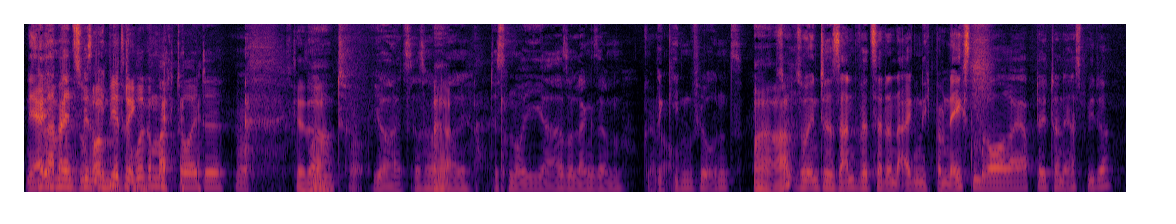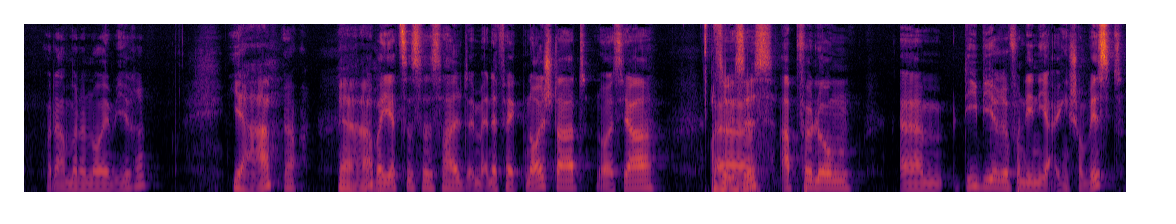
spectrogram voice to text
Ja, wir haben jetzt ein so, bisschen Bier trinken. gemacht heute. genau. Und ja, jetzt lassen wir Ja. mal das neue Jahr so langsam beginnen für uns. ja. so, so interessant wird es ja dann eigentlich beim nächsten Brauerei-Update dann erst wieder. Weil da haben wir dann neue Biere. Ja. Ja. Ja. Aber jetzt ist es halt im Endeffekt Neustart, neues Jahr. Äh, So ist es. Abfüllung, ähm, die Biere, von denen ihr eigentlich schon wisst.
